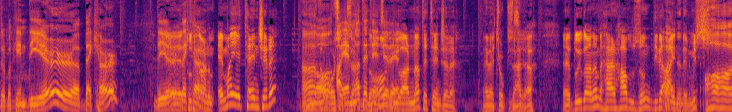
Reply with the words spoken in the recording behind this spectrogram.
Dur bakayım. Dear Becker. Dear Ee, Becker. Tutku Hanım, Am I a tencere? Aa, No, tamam, I am güzel. not a No, tencere. you are not a tencere. Evet çok güzel. Mesela. Ee, Duygu Hanım, her havuzun dibi aynı demiş. Aa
